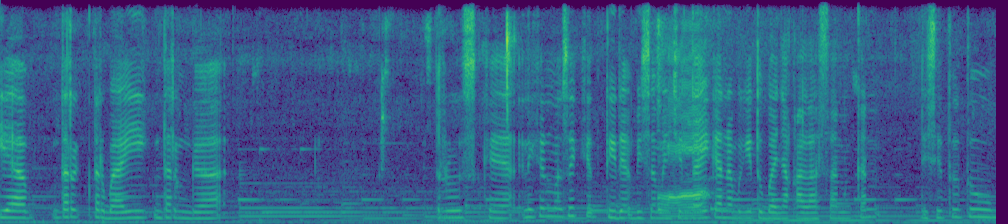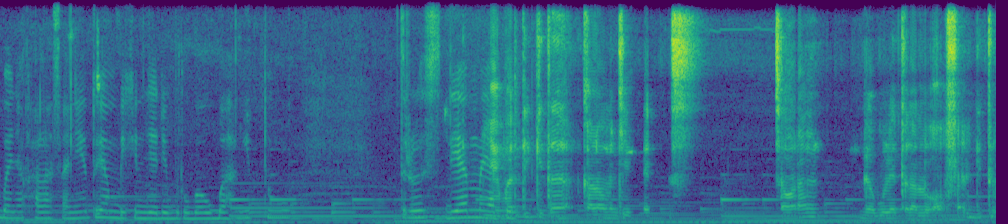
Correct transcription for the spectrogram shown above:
Ya ntar terbaik ntar enggak. Terus kayak ini kan maksudnya tidak bisa mencintai karena begitu banyak alasan. Kan di situ tuh banyak alasannya itu yang bikin jadi berubah-ubah gitu. Terus dia meyakin ya berarti kita kalau mencintai seorang nggak boleh terlalu over gitu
